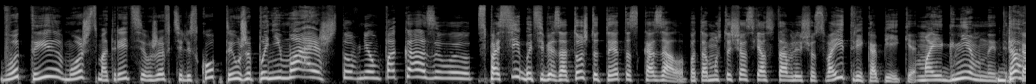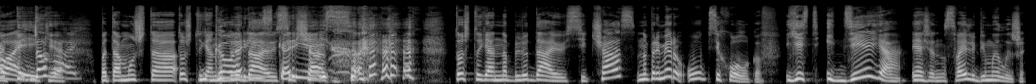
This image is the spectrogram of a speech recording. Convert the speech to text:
вот ты можешь смотреть уже в телескоп, ты уже понимаешь, что в нем показывают. Спасибо тебе за то, что ты это сказала, потому что сейчас я ставлю еще свои три копейки, мои гневные три давай, копейки, давай. потому что то, что я Говори наблюдаю скорее. сейчас, то, что я наблюдаю сейчас, например, у психологов есть идея, я сейчас на свои любимые лыжи,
